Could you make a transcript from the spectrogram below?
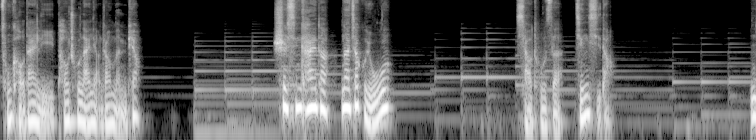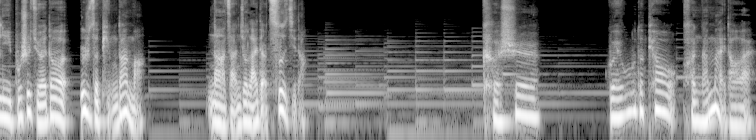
从口袋里掏出来两张门票。“是新开的那家鬼屋。”小兔子惊喜道。“你不是觉得日子平淡吗？”那咱就来点刺激的。可是，鬼屋的票很难买到哎。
